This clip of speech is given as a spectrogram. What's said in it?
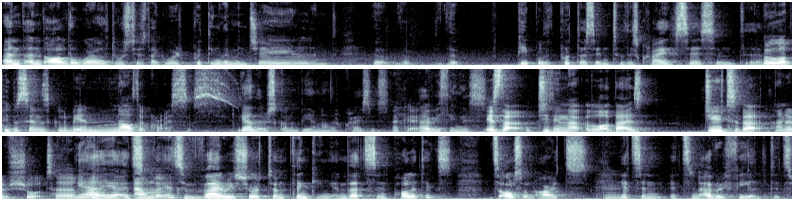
And, and all the world was just like, we're putting them in jail and the, the people that put us into this crisis. And um, but a lot of people saying there's going to be another crisis. Yeah, there's going to be another crisis. Okay. Everything is. Is that? Do you think that a lot of that is due to that kind of short term? Yeah, yeah. It's outlook? it's very short term thinking, and that's in politics. It's also in arts. Mm. It's in it's in every field. It's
